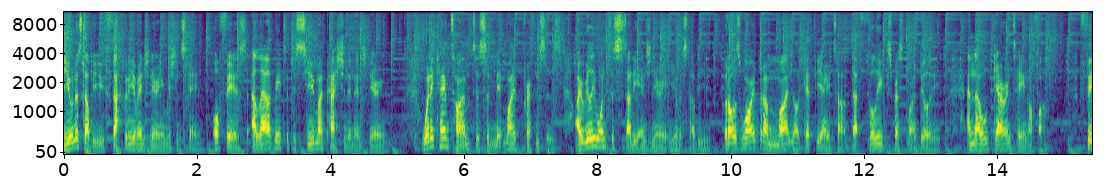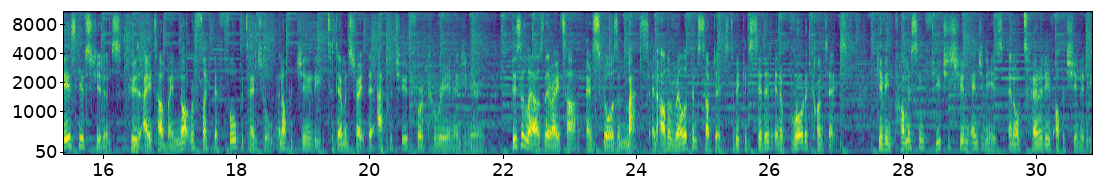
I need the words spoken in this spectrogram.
The UNSW Faculty of Engineering Admission Scheme, or FEAS, allowed me to pursue my passion in engineering. When it came time to submit my preferences, I really wanted to study engineering at UNSW, but I was worried that I might not get the ATAR that fully expressed my ability and that will guarantee an offer. FEAS gives students whose ATAR may not reflect their full potential an opportunity to demonstrate their aptitude for a career in engineering. This allows their ATAR and scores in maths and other relevant subjects to be considered in a broader context, giving promising future student engineers an alternative opportunity.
